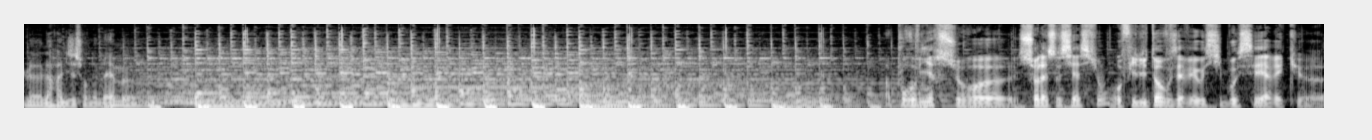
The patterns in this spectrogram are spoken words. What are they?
la réalisation d'eux-mêmes. Pour revenir sur, euh, sur l'association, au fil du temps, vous avez aussi bossé avec euh,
